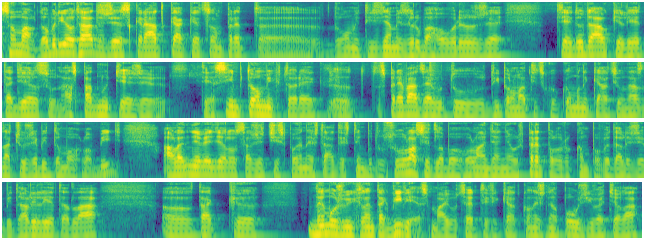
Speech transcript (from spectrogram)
som mal dobrý odhad, že skrátka, keď som pred e, dvomi týždňami zhruba hovoril, že tie dodávky lietadiel sú na spadnutie, že tie symptómy, ktoré e, sprevádzajú tú diplomatickú komunikáciu, naznačujú, že by to mohlo byť, ale nevedelo sa, že či Spojené štáty s tým budú súhlasiť, lebo Holandiania už pred pol rokom povedali, že by dali lietadlá, e, tak nemôžu ich len tak vyviesť. Majú certifikát konečného používateľa,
